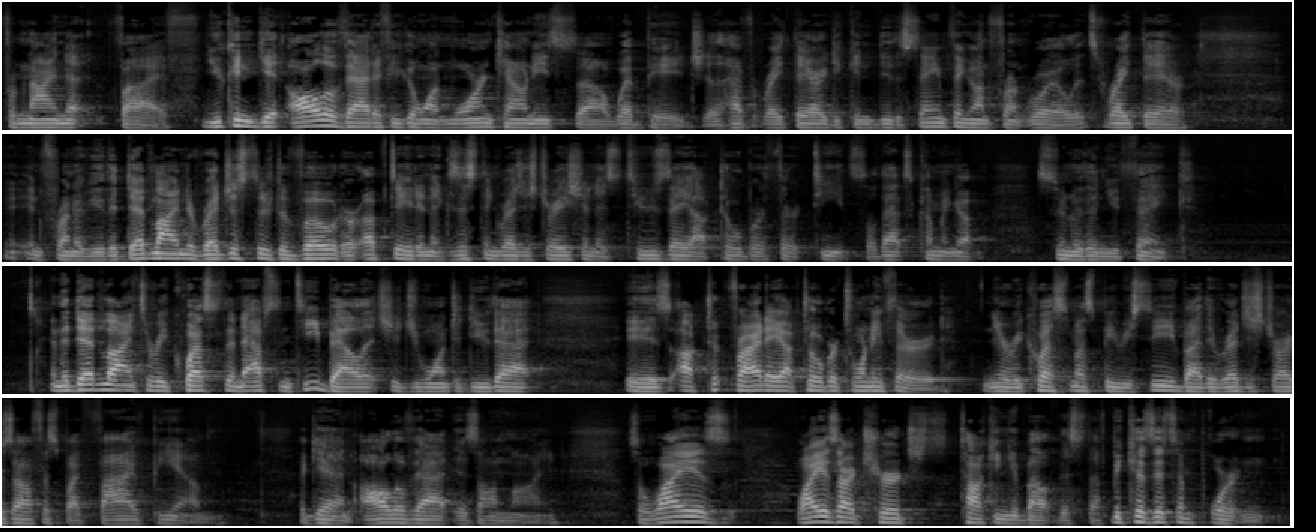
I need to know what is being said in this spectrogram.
from 9 to 5. You can get all of that if you go on Warren County's uh, webpage. They'll have it right there. You can do the same thing on Front Royal, it's right there in front of you. The deadline to register to vote or update an existing registration is Tuesday, October 13th, so that's coming up sooner than you think. And the deadline to request an absentee ballot, should you want to do that, is Oct- Friday, October 23rd. And your request must be received by the registrar's office by 5 p.m. Again, all of that is online. So why is why is our church talking about this stuff? Because it's important.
